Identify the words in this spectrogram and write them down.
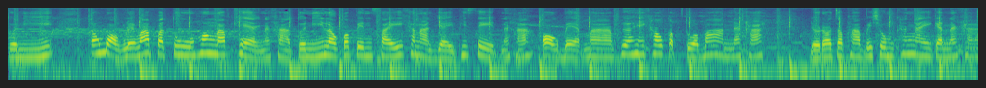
ตัวนี้ต้องบอกเลยว่าประตูห้องรับแขกนะคะ ตัวนี้เราก็เป็นไซส์ขนาดใหญ่พิเศษนะคะ ออกแบบมาเพื่อให้เข้ากับตัวบ้านนะคะ เดี๋ยวเราจะพาไปชมข้างในกันนะคะ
